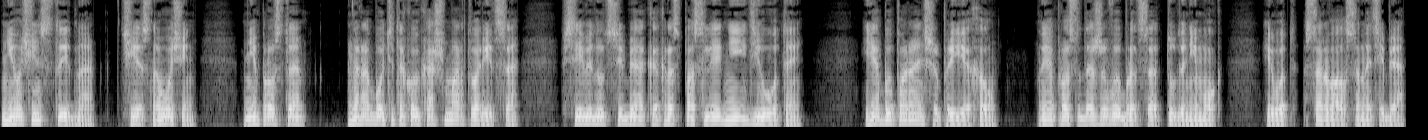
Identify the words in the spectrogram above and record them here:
«Мне очень стыдно, честно, очень. Мне просто на работе такой кошмар творится. Все ведут себя, как распоследние идиоты. Я бы пораньше приехал, но я просто даже выбраться оттуда не мог. И вот сорвался на тебя.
